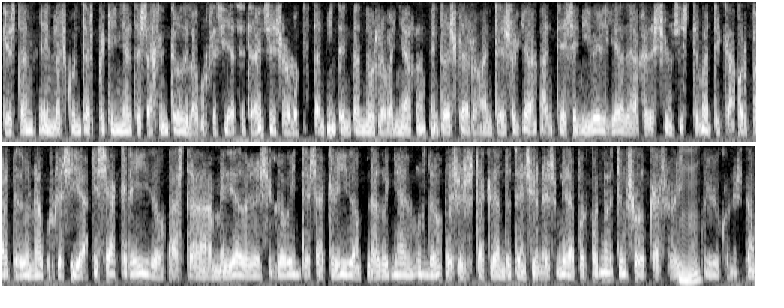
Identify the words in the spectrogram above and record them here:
que están en las cuentas pequeñas de esa gente o de la burguesía, etcétera. Es eso lo que están intentando rebañar, ¿no? Entonces, claro, ante eso ya, ante ese nivel ya de agresión sistemática por parte de una burguesía que se ha creído hasta mediados del siglo XX, se ha creído la dueña del mundo, pues eso está creando tensiones. Mira, por ponerte un solo caso, ¿eh? concluyo con esto.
